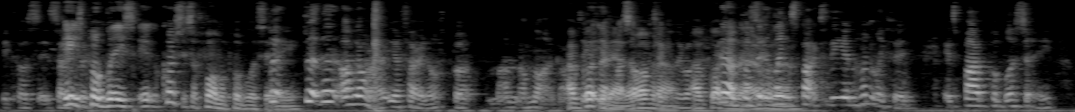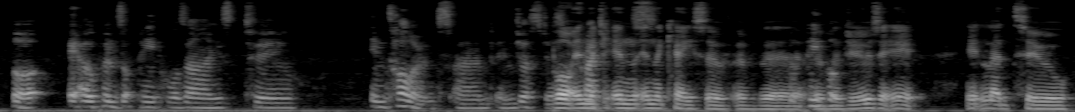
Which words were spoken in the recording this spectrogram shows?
because it's it's public. It's, it, of course, it's a form of publicity. But, but then, oh, all right, yeah, fair enough. But I'm, I'm not. I've got you there, though, haven't? Well. I've got no, you there, because it links back to the Ian Huntley thing. It's bad publicity, but it opens up people's eyes to intolerance and injustice. But and in the in in the case of, of the people- of the Jews, it it led to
